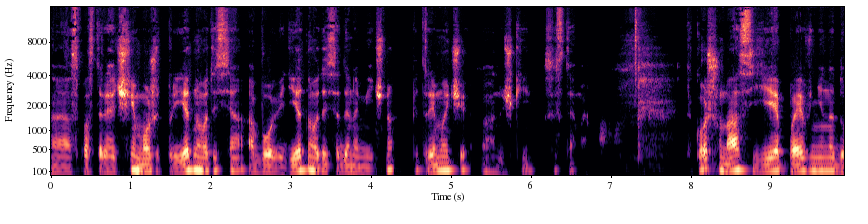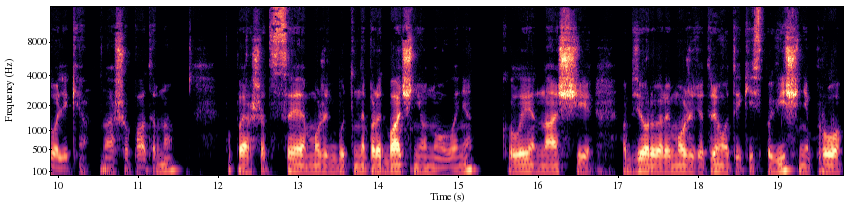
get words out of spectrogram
е, спостерігачі можуть приєднуватися або від'єднуватися динамічно, підтримуючи гнучкі системи. Також у нас є певні недоліки нашого паттерну. По-перше, це можуть бути непередбачені оновлення, коли наші обзорвери можуть отримувати якісь сповіщення про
